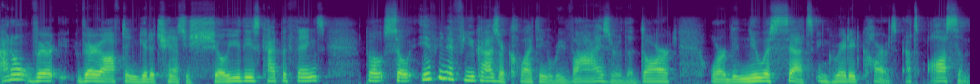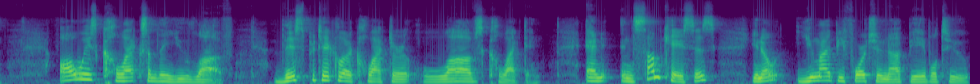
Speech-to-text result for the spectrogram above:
I don't very very often get a chance to show you these type of things. But so even if you guys are collecting Revised or the Dark or the newest sets and graded cards, that's awesome. Always collect something you love. This particular collector loves collecting. And in some cases, you know, you might be fortunate enough to be able to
